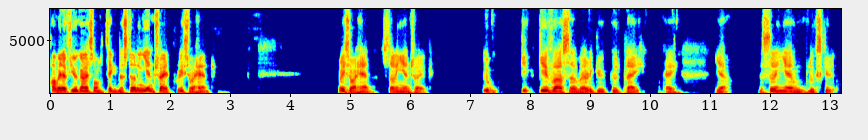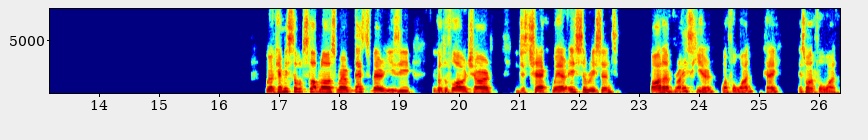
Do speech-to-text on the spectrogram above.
How many of you guys want to take the sterling yen trade? Raise your hand. Raise your hand. Sterling yen trade. Give us a very good good play. Okay. Yeah. The sterling yen looks good. Where can we stop stop loss? Well, that's very easy. You go to four hour chart, you just check where is the recent bottom, right here, one for one, okay? It's one for one.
